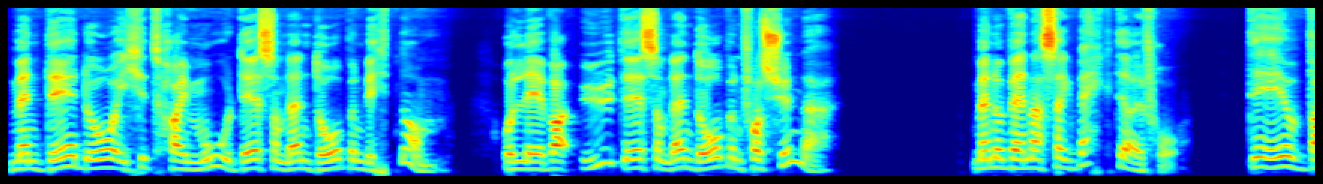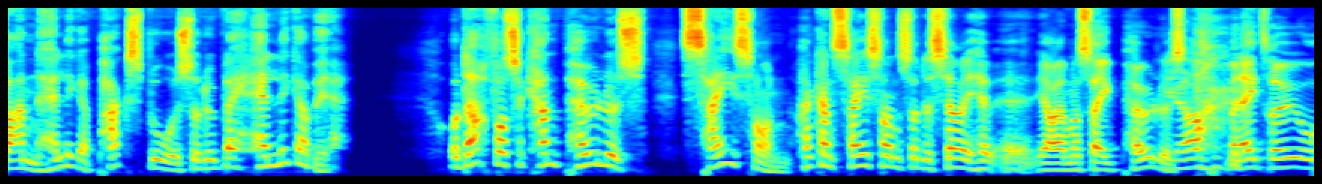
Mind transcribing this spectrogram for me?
Men det da å ikke ta imot det som den dåpen vitner om, og leve ut det som den dåpen forkynner, men å vende seg vekk derifra, det er jo vanhellige paktsblodet så du ble hellige ved. Og Derfor så kan Paulus si sånn. Han kan si sånn som så det ser i Ja, nå sier jeg Paulus, ja. men jeg tror jo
